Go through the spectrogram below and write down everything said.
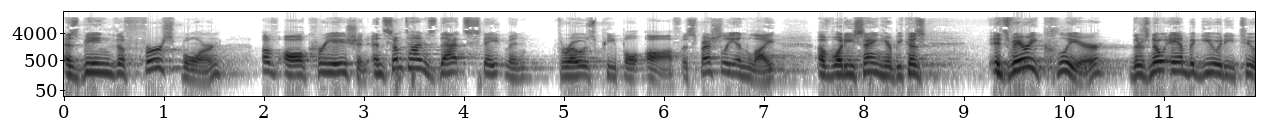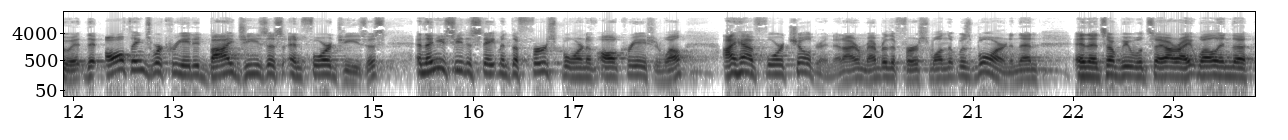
as being the firstborn of all creation. And sometimes that statement throws people off, especially in light of what he's saying here, because it's very clear, there's no ambiguity to it, that all things were created by Jesus and for Jesus. And then you see the statement, the firstborn of all creation. Well, I have four children, and I remember the first one that was born. And then, and then some people would say, all right, well, in the,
